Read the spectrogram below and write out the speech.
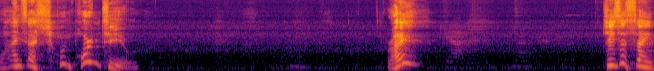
why is that so important to you? Right? Jesus saying,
